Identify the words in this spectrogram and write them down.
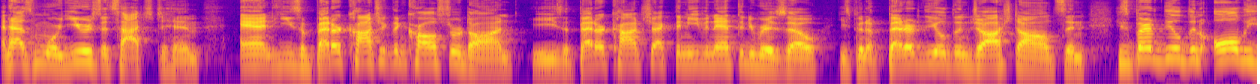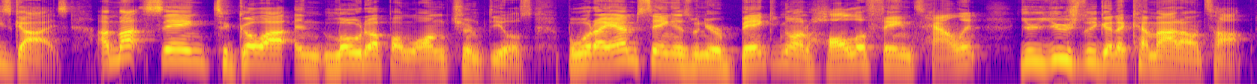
and has more years attached to him. And he's a better contract than Carlos Rodon. He's a better contract than even Anthony Rizzo. He's been a better deal than Josh Donaldson. He's a better deal than all these guys. I'm not saying to go out and load up on long term deals, but what I am saying is when you're banking on Hall of Fame talent, you're usually going to come out on top.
